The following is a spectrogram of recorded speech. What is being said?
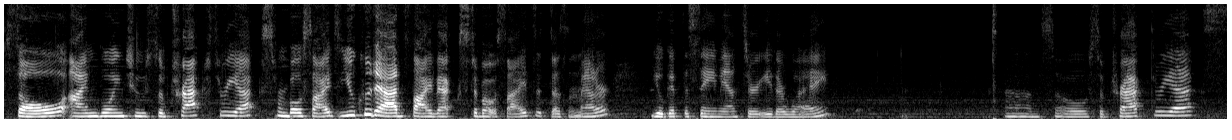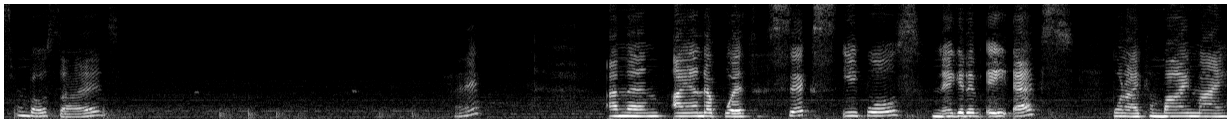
So I'm going to subtract 3x from both sides. You could add 5x to both sides. It doesn't matter. You'll get the same answer either way. Um, so subtract 3x from both sides. Okay. And then I end up with 6 equals negative 8x. When I combine my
